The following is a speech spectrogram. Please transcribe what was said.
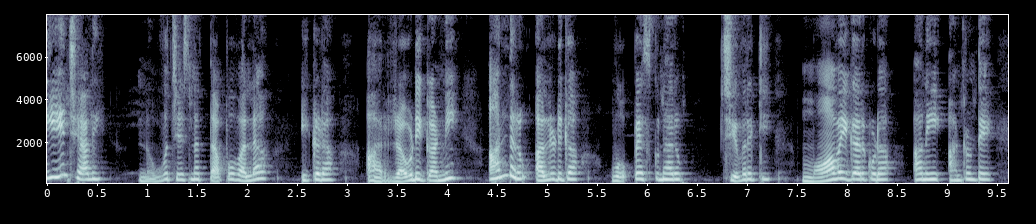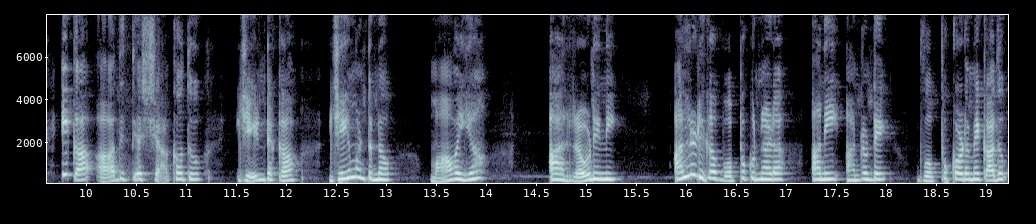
ఏం చేయాలి? నువ్వు చేసిన తప్పు వల్ల ఇక్కడ ఆ రౌడీ గణ్ణి అందరూ అల్లుడిగా ఒప్పేసుకున్నారు. చివరికి మావయ్య గారు కూడా అని అంటుంటే ఇక ఆదిత్య షాక్ అవుతూ ఏంటక్క ఏమంటున్నావు? మావయ్య ఆ రౌడీని అల్లుడిగా ఒప్పుకున్నాడా? అని అంటుంటే ఒప్పుకోవడమే కాదు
